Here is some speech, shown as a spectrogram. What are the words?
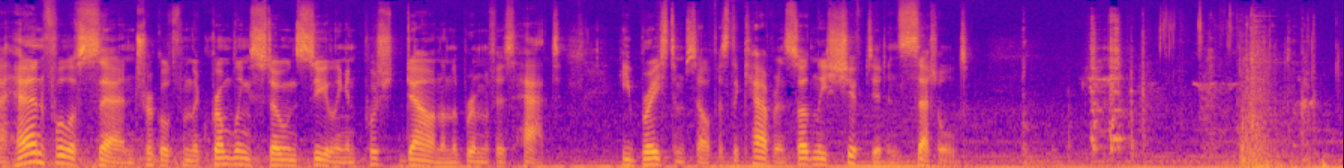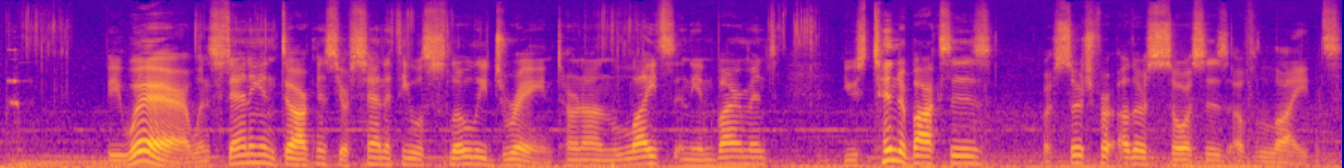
A handful of sand trickled from the crumbling stone ceiling and pushed down on the brim of his hat. He braced himself as the cavern suddenly shifted and settled. Beware! When standing in darkness, your sanity will slowly drain. Turn on lights in the environment, use tinderboxes, or search for other sources of light.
